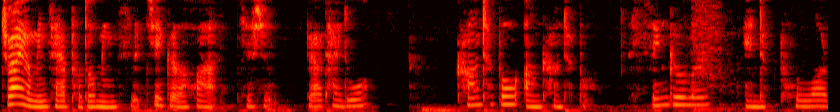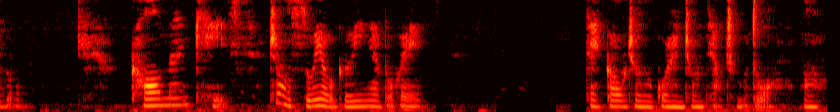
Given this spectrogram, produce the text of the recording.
专有名词、普通名词，这个的话其实不要太多。Countable, uncountable, singular and plural. Common case，这种所有格应该不会在高中的过程中讲这么多啊。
